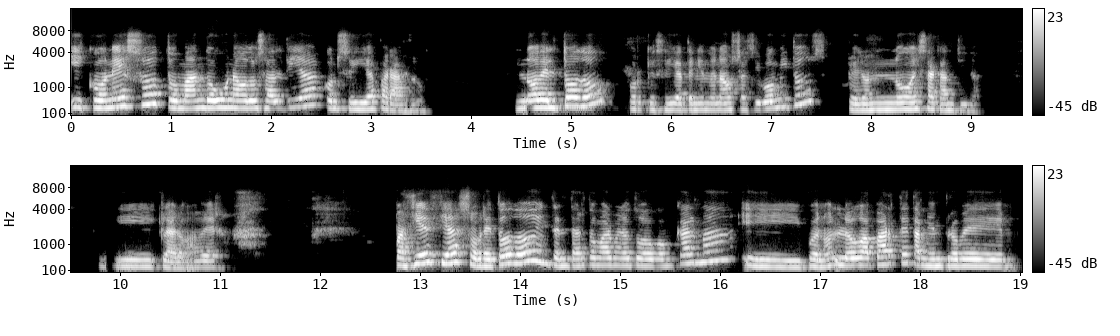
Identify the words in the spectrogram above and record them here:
y con eso, tomando una o dos al día, conseguía pararlo. No del todo, porque seguía teniendo náuseas y vómitos, pero no esa cantidad. Y claro, a ver, paciencia sobre todo, intentar tomármelo todo con calma y bueno, luego aparte también probé,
